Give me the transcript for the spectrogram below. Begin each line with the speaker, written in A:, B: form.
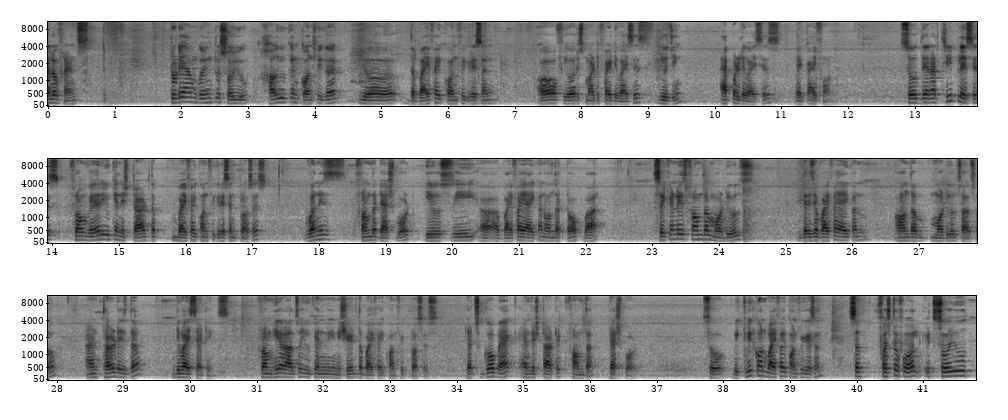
A: Hello friends. Today I am going to show you how you can configure your the Wi-Fi configuration of your Smarteefi devices using Apple devices like iPhone. So there are three places from where you can start the Wi-Fi configuration process. One is from the dashboard. You see a, a Wi-Fi icon on the top bar. Second is from the modules. There is a Wi-Fi icon on the modules also. And third is the device settings. From here also you can initiate the Wi-Fi config process. Let's go back and start it from the dashboard. So we click on Wi-Fi configuration. So first of all it show you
